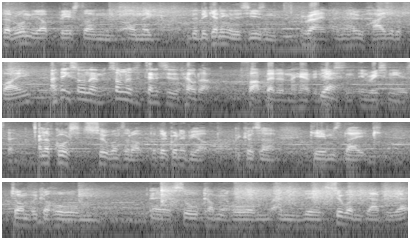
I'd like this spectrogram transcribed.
they're only up based on, on like the beginning of the season Right. and how high they were flying. I think some of some of the tendencies have held up far better than they have in, Yeah. recent, in recent years, though. And of course, Suwons are up, but they're going to be up because of games like Jeonbuk at home, uh, Seoul coming home, and the Suwon derby. Yeah,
